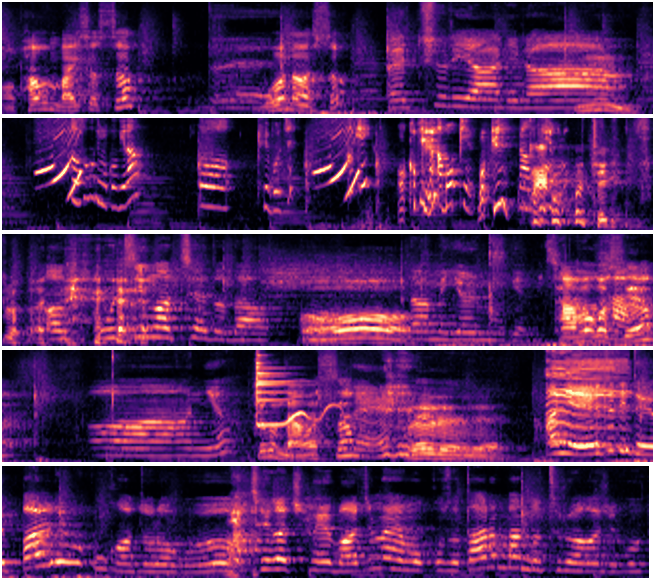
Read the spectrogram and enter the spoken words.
어, 밥은 맛있었어? 네. 뭐 나왔어? 메추리알이랑 음. 되게 부러워. 어, 오징어채도 나왔고 어. 그다음에 열무김치 다 먹었어요? 어, 아니요 조금 남았어? 네. 왜, 왜, 왜? 아니 애들이 되게 빨리 먹고 가더라고요 제가 제일 마지막에 먹고서 다른 반도 들어와가지고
